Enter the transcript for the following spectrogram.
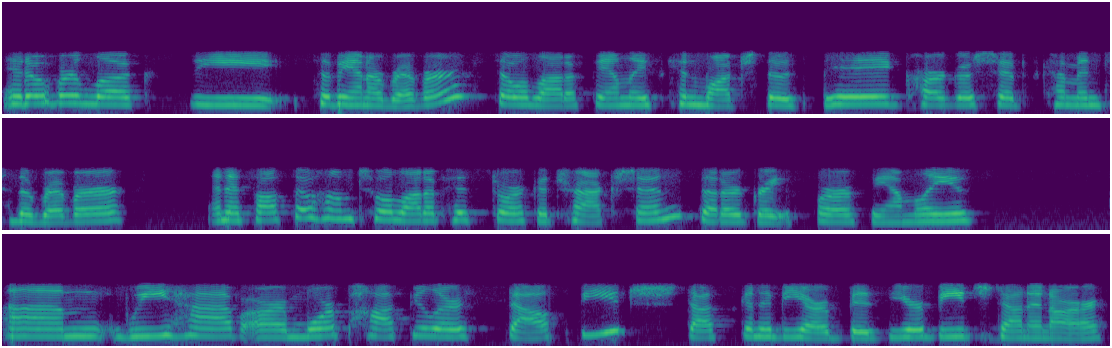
It overlooks the Savannah River, so a lot of families can watch those big cargo ships come into the river. And it's also home to a lot of historic attractions that are great for our families. Um, we have our more popular South Beach. That's going to be our busier beach down in our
